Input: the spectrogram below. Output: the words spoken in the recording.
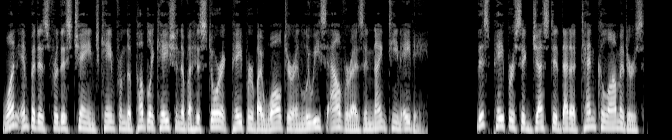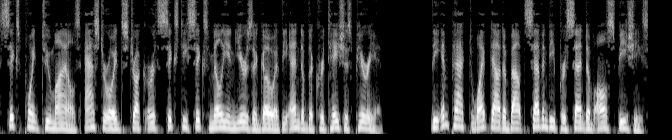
One impetus for this change came from the publication of a historic paper by Walter and Luis Alvarez in 1980. This paper suggested that a 10 kilometers (6.2 miles) asteroid struck Earth 66 million years ago at the end of the Cretaceous period. The impact wiped out about 70% of all species,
